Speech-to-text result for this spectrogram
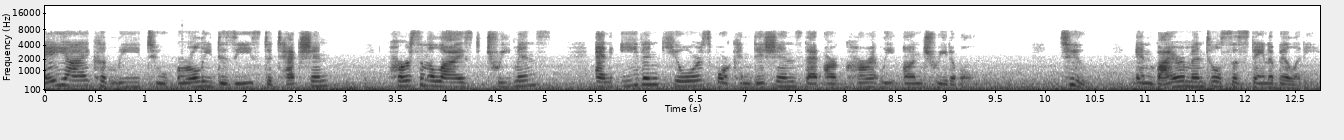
AI could lead to early disease detection, personalized treatments, and even cures for conditions that are currently untreatable. 2. Environmental sustainability.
